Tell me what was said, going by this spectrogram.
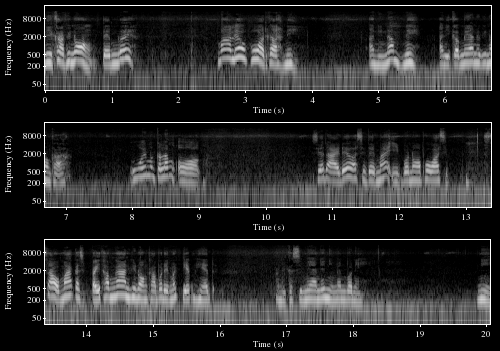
นี่ค่ะพี่น้อง เต็มเลย มาเร็วโพดค่ะ นี่ อันนี้น้ำนี่ อันนี้ก็แม่นะพี่น้องค่ะอุ้ยมันกำลังออก เสียดายได้ว่าสิได้มาอีกบ่นอเพราะว่าสิเศร้ามากกับสิไปทำงานพี่น้องค่ะบ่ได้มาเก็บเห็ด อันนี้ก็สิแม่นเด้อนี่แม่นบ่นี่นี่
